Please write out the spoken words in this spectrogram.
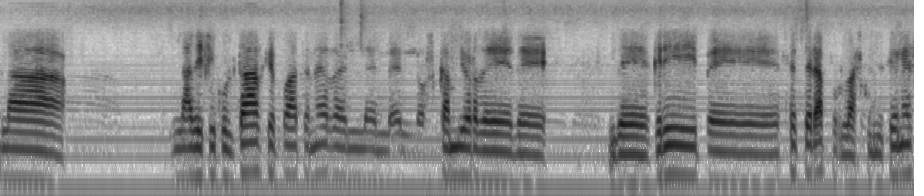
la, la dificultad que pueda tener el- el- el- los cambios de, de- de grip, eh, etcétera, por las condiciones,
